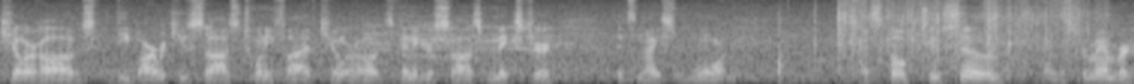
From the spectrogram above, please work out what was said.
Killer Hogs the barbecue sauce, 25 Killer Hogs vinegar sauce mixture that's nice and warm. I spoke too soon, I just remembered.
